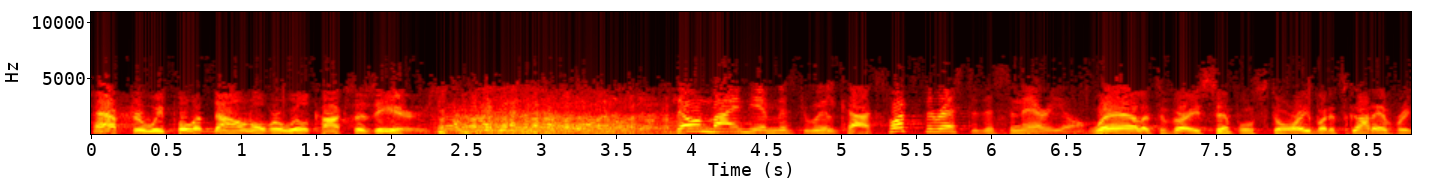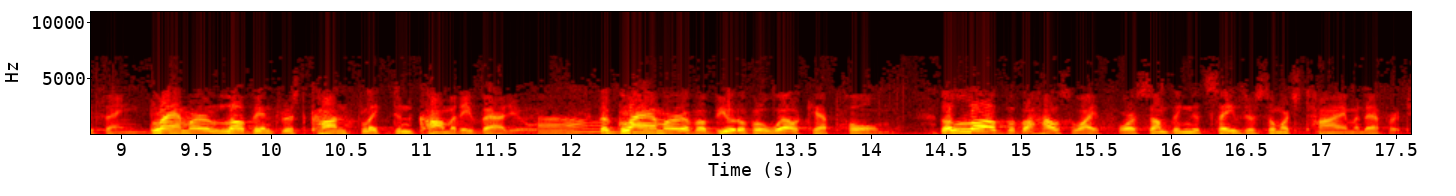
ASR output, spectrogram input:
after we pull it down over Wilcox's ears. Don't mind him, Mr. Wilcox. What's the rest of the scenario? Well, it's a very simple story, but it's got everything glamour, love interest, conflict, and comedy value. Oh. The glamour of a beautiful, well kept home. The love of a housewife for something that saves her so much time and effort.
